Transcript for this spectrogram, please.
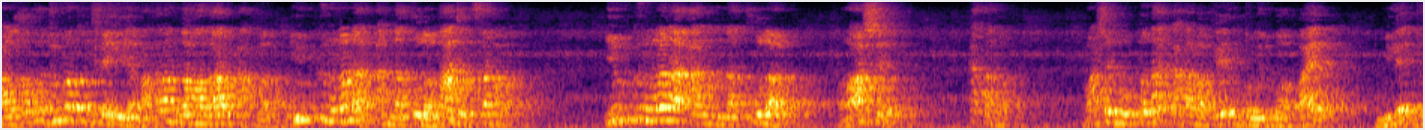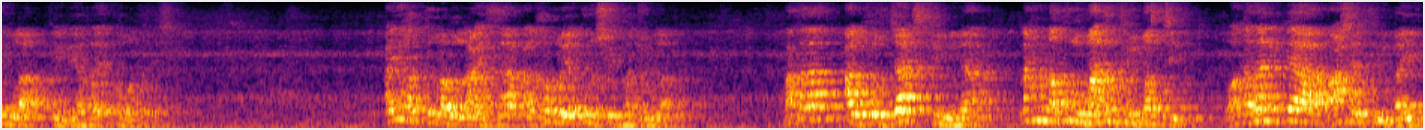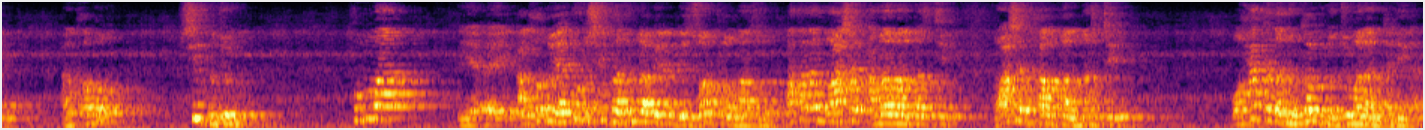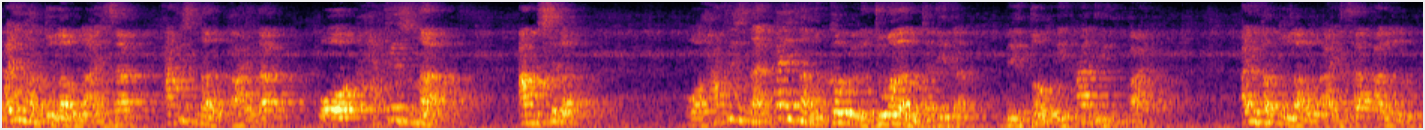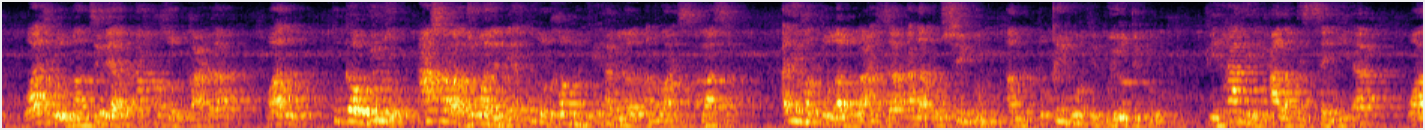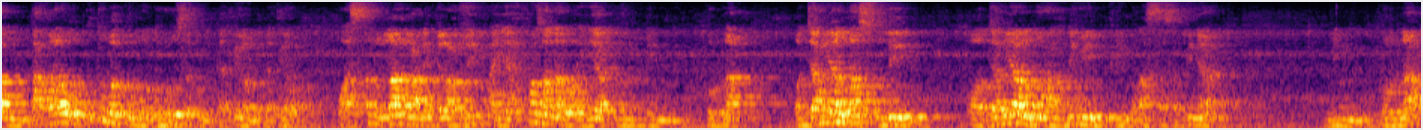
আল খবর জুমলাতুন ফেলিয়া نقول ماجد ذهب يمكن لنا أن نقول راشد كتب راشد مبتدا كتب فعل ضمير هو فاعل মিলে জুমলা ফেলিয়া হয়ে খবর হয়েছে أيها الطلاب الأعزاء الخبر يكون شبه جملة مثلا الحجاج في منى نحن نقول ماجد في المسجد وكذلك راشد في البيت الخبر شبه جملة ثم الخبر يكون شبه جملة بالظرف والمظروف مثلا راشد أمام المسجد راشد خلف المسجد. وهكذا نكون جملا جديدة. أيها الطلاب الأعزاء حفظنا القاعدة وحفظنا أمثلة. وحفظنا كيف نكون جملا جديدة بضوء هذه القاعدة. أيها الطلاب الأعزاء الواجب المنزلي أن تحفظوا القاعدة. وأن تكونوا عشر جمل يكون الخبر فيها من الأنواع الثلاثة. أيها الطلاب الأعزاء أنا أوصيكم أن تقيموا في بيوتكم في هذه الحالة السيئة وأن تقرأوا كتبكم ودروسكم كثيرا كثيرا. وأسأل الله العلي العظيم أن يحفظنا وإياكم من كورونا وجميع المسؤولين وجميع المعلمين في مؤسستنا من كورونا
